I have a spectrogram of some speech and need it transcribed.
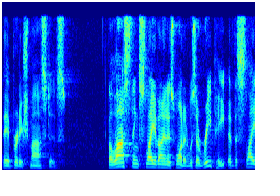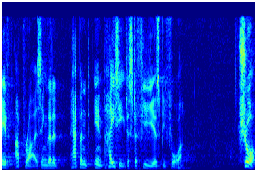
their British masters. The last thing slave owners wanted was a repeat of the slave uprising that had happened in Haiti just a few years before. Sure,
